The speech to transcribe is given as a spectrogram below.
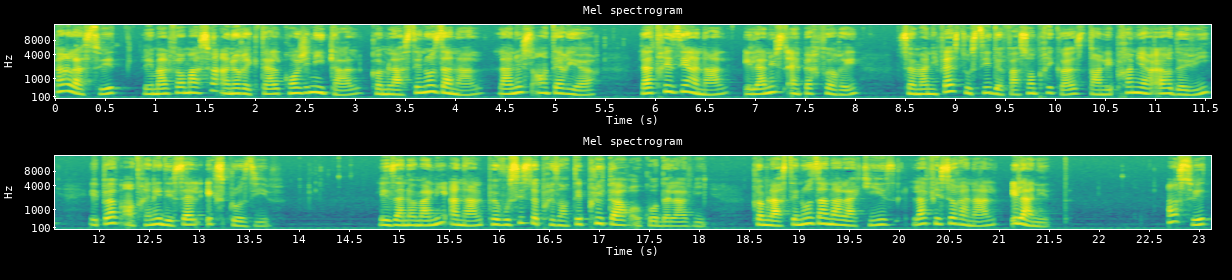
Par la suite, les malformations anorectales congénitales comme la sténose anale, l'anus antérieur, l'atrésie anale et l'anus imperforé se manifestent aussi de façon précoce dans les premières heures de vie et peuvent entraîner des selles explosives. Les anomalies anales peuvent aussi se présenter plus tard au cours de la vie, comme la sténose anale acquise, la fissure anale et l'anite. Ensuite,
